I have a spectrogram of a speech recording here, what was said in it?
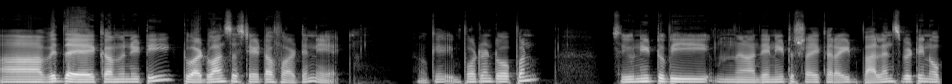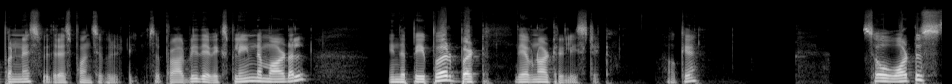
uh, with the AI community to advance the state of art in AI. Okay, important to open. So you need to be, mm, uh, they need to strike a right balance between openness with responsibility. So probably they've explained the model in the paper, but they have not released it. Okay. So what is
